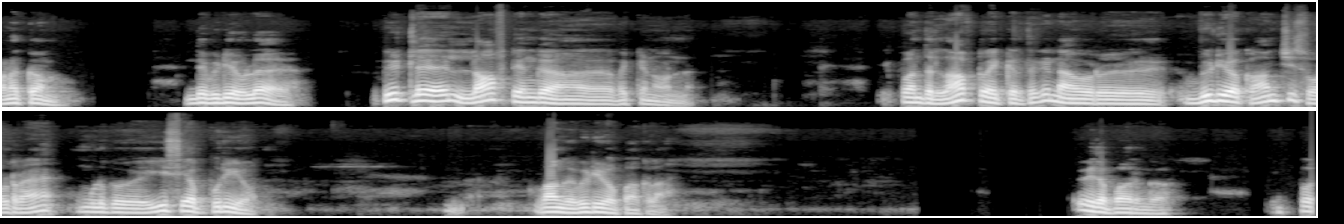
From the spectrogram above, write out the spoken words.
வணக்கம். இந்த வீடியோவில் வீட்டில் லாஃப்ட் எங்கே வைக்கணும்னு. இப்போ அந்த லாஃப்ட் வைக்கிறதுக்கு நான் ஒரு வீடியோ காமிச்சு சொல்கிறேன் உங்களுக்கு ஈஸியாக புரியும். வாங்க வீடியோ பார்க்கலாம். இதை பாருங்க. இப்போ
